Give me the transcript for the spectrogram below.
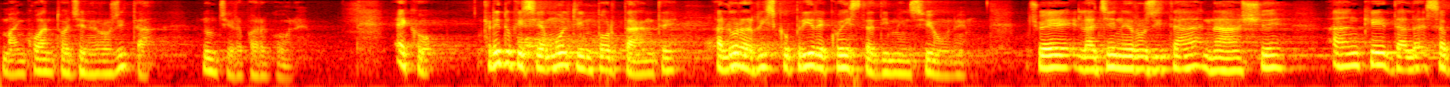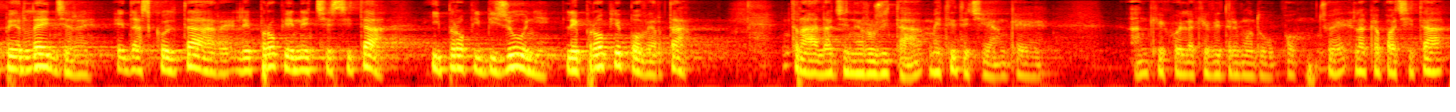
ma in quanto a generosità non c'era paragone. Ecco, credo che sia molto importante allora riscoprire questa dimensione, cioè la generosità nasce anche dal saper leggere ed ascoltare le proprie necessità, i propri bisogni, le proprie povertà. Tra la generosità metteteci anche, anche quella che vedremo dopo, cioè la capacità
